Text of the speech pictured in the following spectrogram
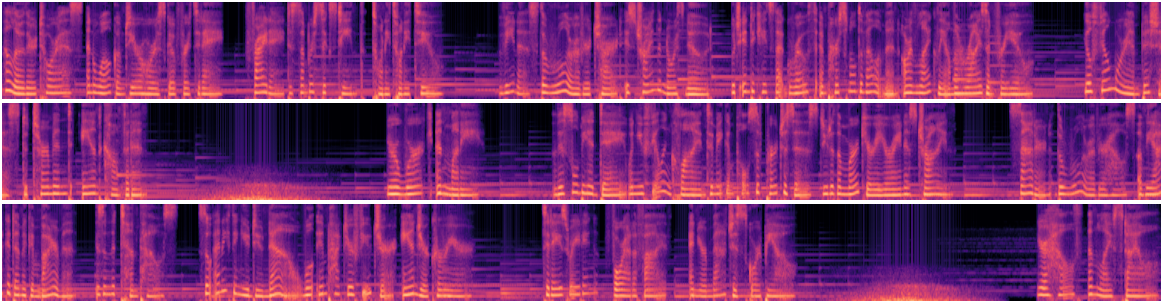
Hello there, Taurus, and welcome to your horoscope for today, Friday, December 16th, 2022. Venus, the ruler of your chart, is trining the North Node, which indicates that growth and personal development are likely on the horizon for you. You'll feel more ambitious, determined, and confident. Your work and money. This will be a day when you feel inclined to make impulsive purchases due to the Mercury Uranus trine. Saturn, the ruler of your house of the academic environment, is in the 10th house, so anything you do now will impact your future and your career. Today's rating 4 out of 5, and your match is Scorpio. Your health and lifestyle.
